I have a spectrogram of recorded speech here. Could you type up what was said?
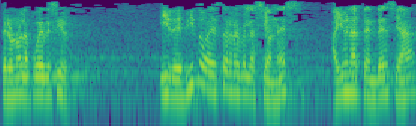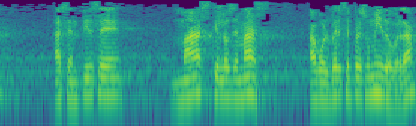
Pero no la puede decir. Y debido a estas revelaciones, hay una tendencia a sentirse más que los demás, a volverse presumido, ¿verdad?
